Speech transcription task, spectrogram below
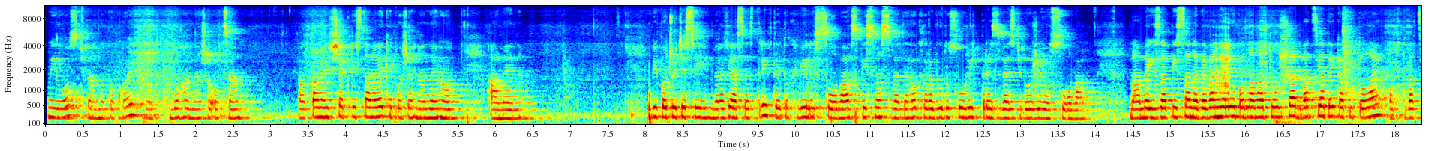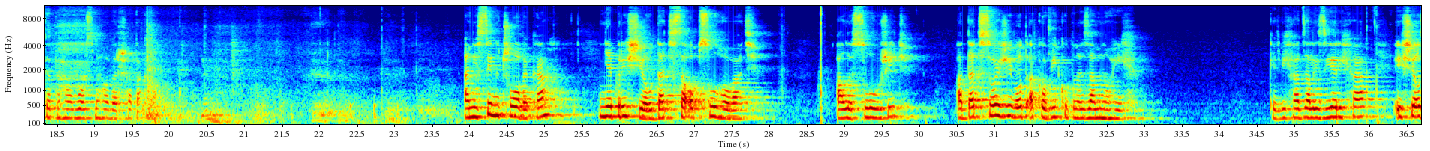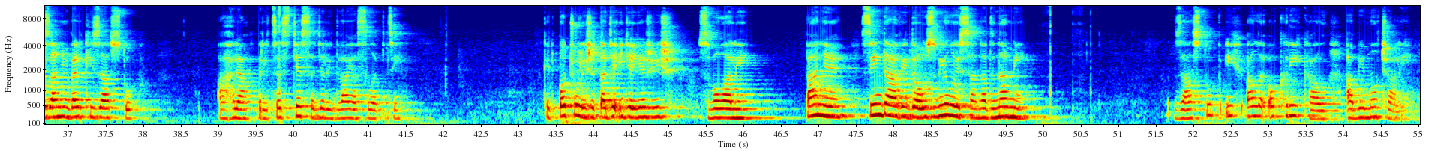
Milosť vám pokoj od Boha nášho Otca a od Pána Ježiša Krista na veky požehnaného. Amen. Vypočujte si, bratia a sestry, v tejto chvíli slova z písma svätého, ktoré budú slúžiť pre zväzť Božieho slova. Máme ich zapísané v Evangeliu podľa Matúša 20. kapitole od 28. verša takto. Ani syn človeka neprišiel dať sa obsluhovať, ale slúžiť a dať svoj život ako výkupné za mnohých. Keď vychádzali z Jericha, išiel za ním veľký zástup. A hľa, pri ceste sedeli dvaja slepci. Keď počuli, že tade ide Ježiš, zvolali Pane, syn Dávidov, zmiluj sa nad nami. Zástup ich ale okríkal, aby mlčali.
